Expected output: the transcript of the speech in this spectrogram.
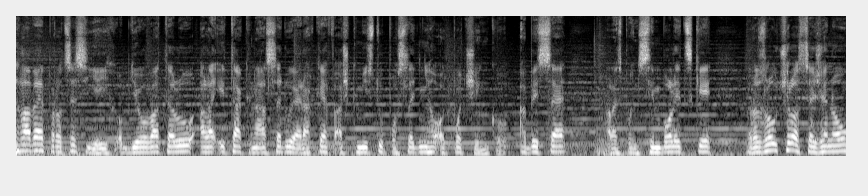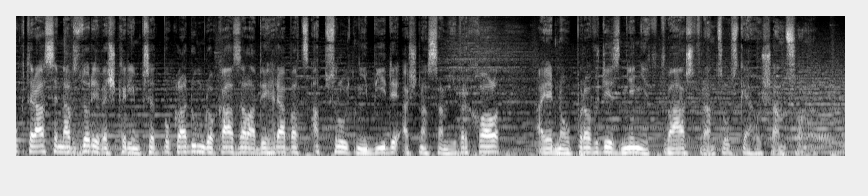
hlavé procesy jejich obdivovatelů ale i tak následuje rakev až k místu posledního odpočinku, aby se, alespoň symbolicky, rozloučilo se ženou, která se navzdory veškerým předpokladům dokázala vyhrabat z absolutní bídy až na samý vrchol a jednou provždy změnit tvář francouzského šansonu.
